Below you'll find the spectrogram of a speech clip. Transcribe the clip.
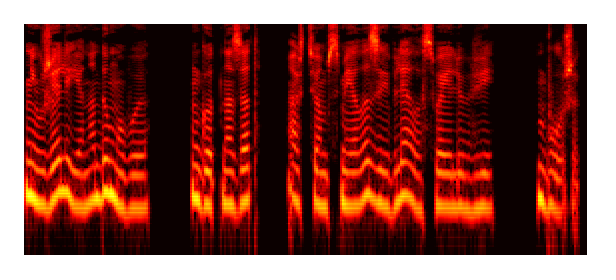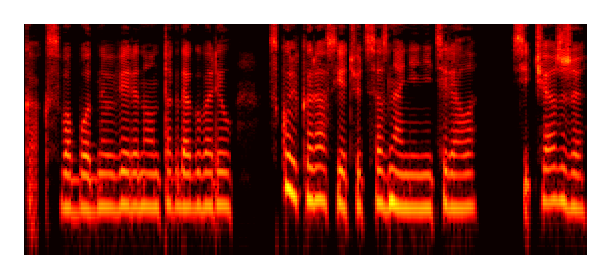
Неужели я надумываю? Год назад Артём смело заявлял о своей любви. Боже, как свободно и уверенно он тогда говорил. Сколько раз я чуть сознание не теряла. Сейчас же...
